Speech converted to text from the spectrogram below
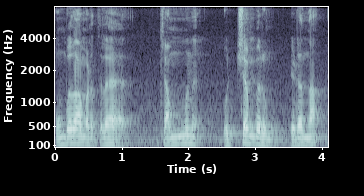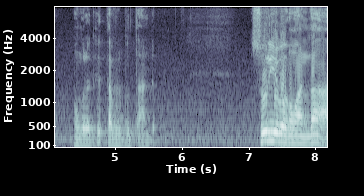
ஒன்பதாம் இடத்துல ஜம்முன்னு உச்சம் பெறும் இடம்தான் உங்களுக்கு தமிழ் புத்தாண்டு. சூரிய பகவான் தான்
